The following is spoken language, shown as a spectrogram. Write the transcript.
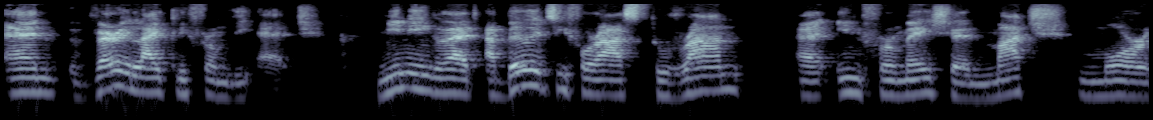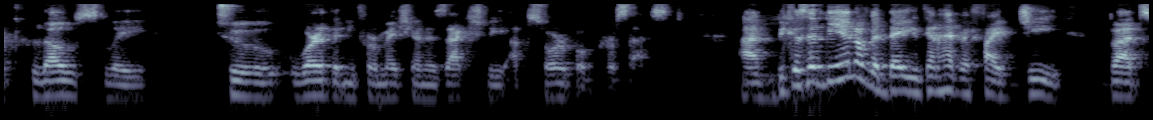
and very likely from the edge, meaning that ability for us to run uh, information much more closely to where the information is actually absorbed or processed. Uh, because at the end of the day, you can have a 5G, but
